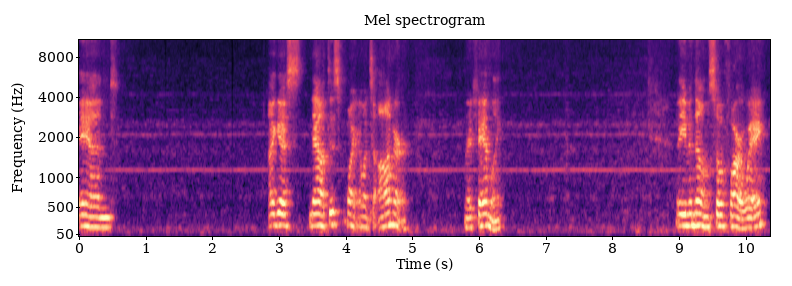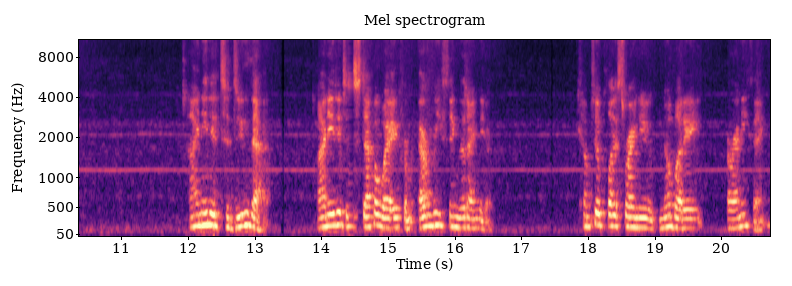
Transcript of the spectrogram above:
And I guess now at this point, I want to honor my family even though I'm so far away, I needed to do that. I needed to step away from everything that I knew, come to a place where I knew nobody or anything.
